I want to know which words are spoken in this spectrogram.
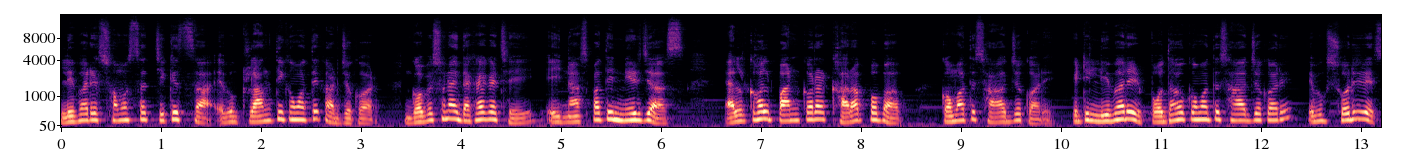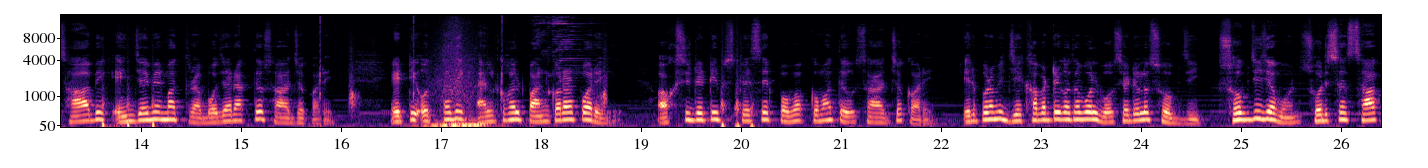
লিভারের সমস্যার চিকিৎসা এবং ক্লান্তি কমাতে কার্যকর। গবেষণায় দেখা গেছে, এই নাশপাতির নির্যাস অ্যালকোহল পান করার খারাপ প্রভাব কমাতে সাহায্য করে। এটি লিভারের প্রদাহ কমাতে সাহায্য করে এবং শরীরে স্বাভাবিক এনজাইমের মাত্রা বজায় রাখতেও সাহায্য করে। এটি অত্যাধিক অ্যালকোহল পান করার পরে অক্সিডেটিভ স্ট্রেসের প্রভাব কমাতেও সাহায্য করে। এরপর আমি যে খাবারটির কথা বলব সেটি হলো সবজি। সবজি যেমন সরিষার শাক,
